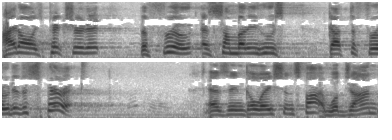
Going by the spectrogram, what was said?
I'd always pictured it, the fruit, as somebody who's got the fruit of the Spirit. As in Galatians 5. Well, John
